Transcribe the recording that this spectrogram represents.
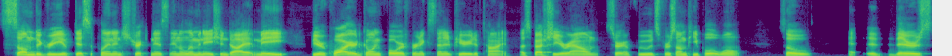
some degree of discipline and strictness in elimination diet may be required going forward for an extended period of time, especially around certain foods. For some people, it won't. So it, eh, there's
